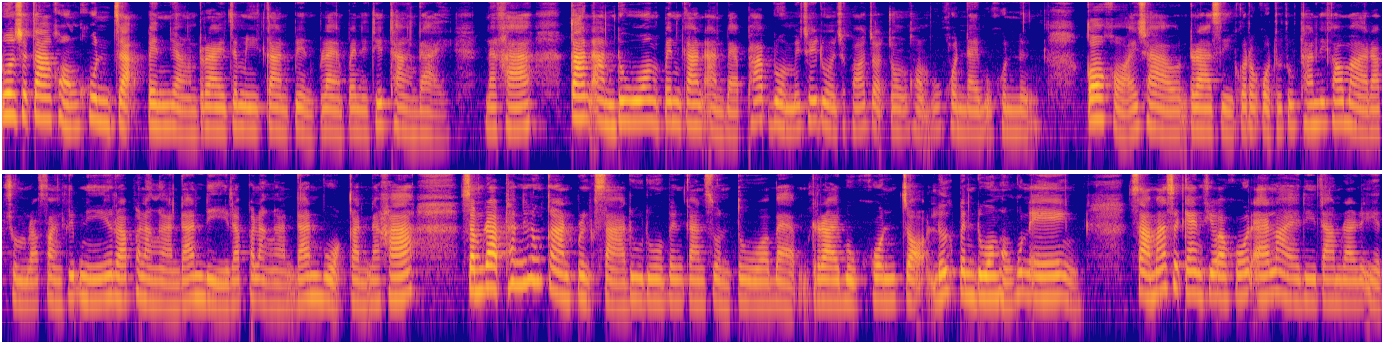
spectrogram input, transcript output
ดวงชะตาของคุณจะเป็นอย่างไรจะมีการเปลี่ยนแปลงไปในทิศทางใด นะคะ การอ่านดวงเป็นการอ่านแบบภาพรวมไม่ใช่ดวงเฉพาะเจาะจงของบุคคลใดบุคคลหนึ่ง ก็ขอให้ชาวราศีกรกฎทุกๆท่านที่เข้ามารับชมรับฟังคลิปนี้ รับพลังงานด้านดี รับพลังงานด้านบวกกันนะคะสำหรับท่านที่ต้องการปรึกษาดูดวงเป็นการส่วนตัวแบบรายบุคคลเจาะลึกเป็นดวงของคุณเอง สามารถสแกน QR Code แอดไลน์ดีตามรายละเอียด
